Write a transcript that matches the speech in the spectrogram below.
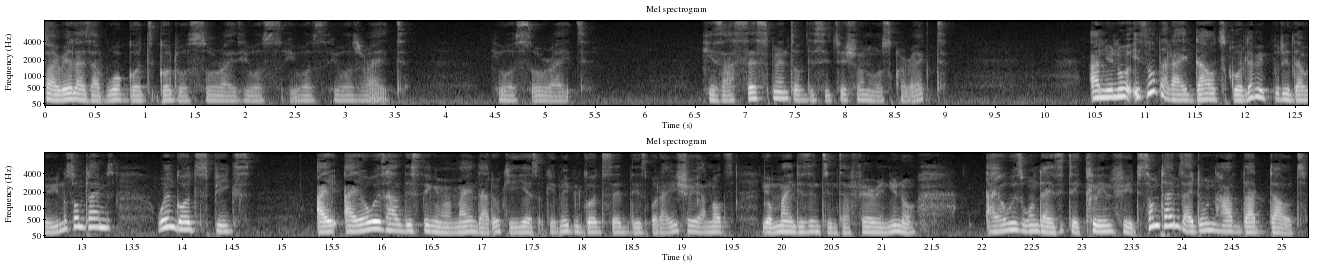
So I realized that what God God was so right. He was he was he was right. He was so right. His assessment of the situation was correct. And you know, it's not that I doubt God. Let me put it that way. You know, sometimes when God speaks, I, I always have this thing in my mind that okay, yes, okay, maybe God said this, but are you sure you're not your mind isn't interfering? You know, I always wonder is it a clean feed? Sometimes I don't have that doubt,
